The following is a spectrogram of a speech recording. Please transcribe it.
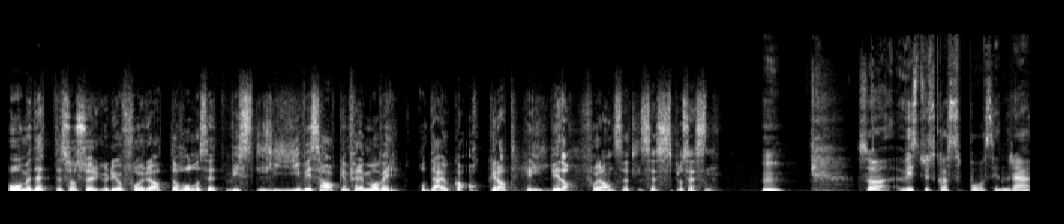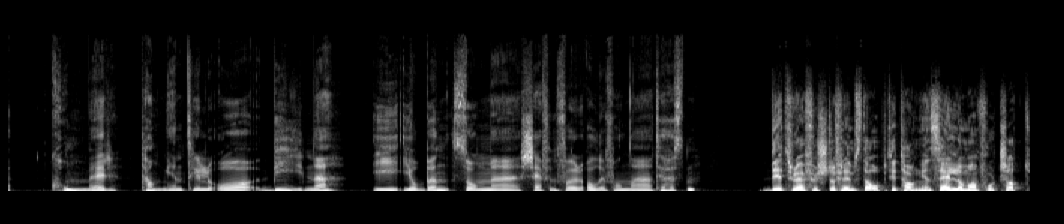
Og med dette så sørger de jo for at det holdes et visst liv i saken fremover, og det er jo ikke akkurat heldig da, for ansettelsesprosessen. Så hvis du skal spå, Sindre, kommer Tangen til å begynne i jobben som eh, sjefen for oljefondet til høsten? Det tror jeg først og fremst er opp til Tangen selv om han fortsatt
